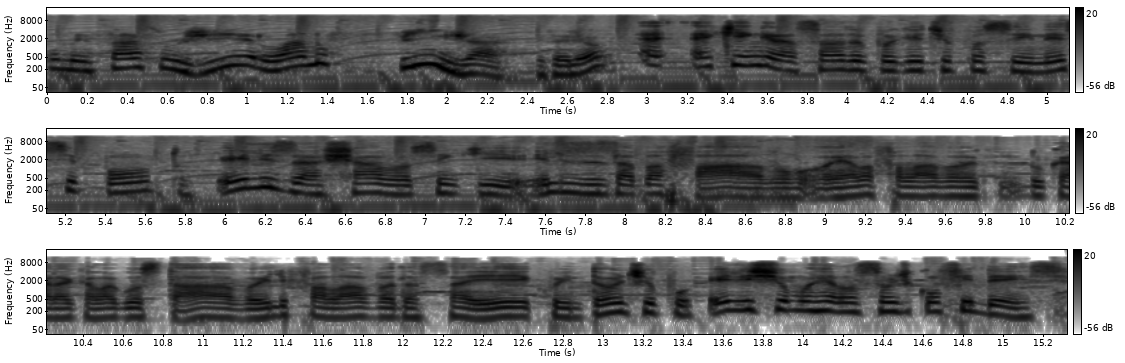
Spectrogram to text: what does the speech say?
começar a surgir lá no fim já, entendeu? É, é que é engraçado porque, tipo assim, nesse ponto, eles achavam assim que eles desabafavam, ela falava do cara que ela gostava, ele falava da Saeko, então, tipo, eles tinham uma relação de confidência.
